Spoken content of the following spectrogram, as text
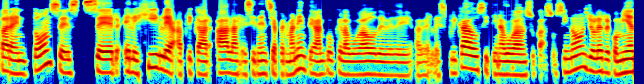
para entonces ser elegible a aplicar a la residencia permanente, algo que el abogado debe de haberle explicado si tiene abogado en su caso. Si no, yo les recomiendo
